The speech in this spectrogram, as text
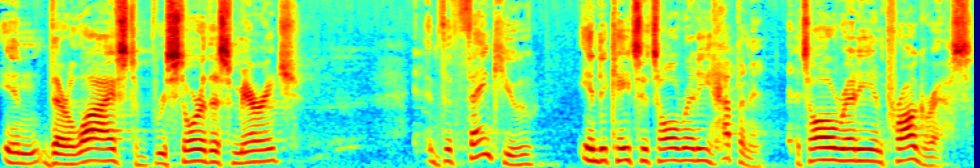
in their lives to restore this marriage. The thank you indicates it's already happening, it's already in progress.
